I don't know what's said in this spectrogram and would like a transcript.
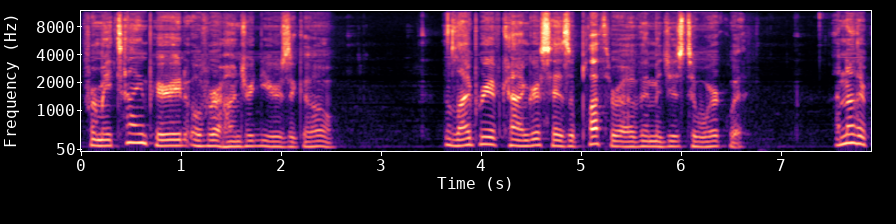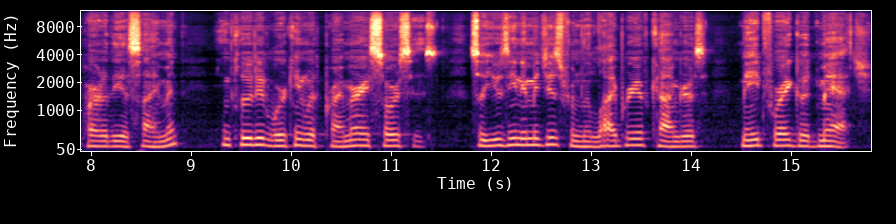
from a time period over a hundred years ago. The Library of Congress has a plethora of images to work with. Another part of the assignment included working with primary sources, so using images from the Library of Congress made for a good match.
